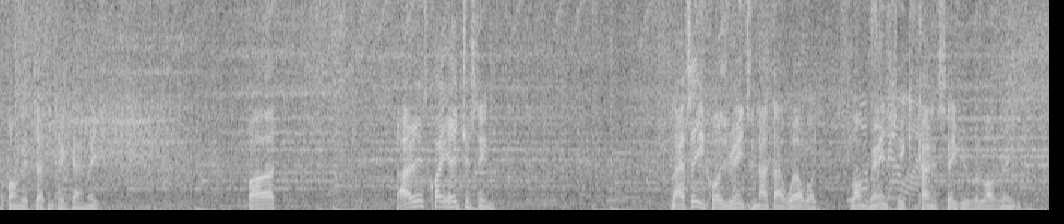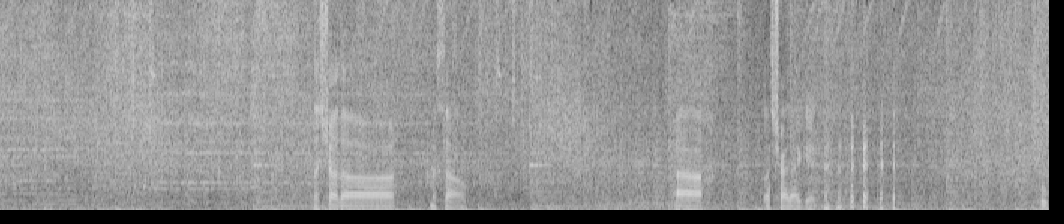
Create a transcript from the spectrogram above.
as long as it doesn't take damage. But that is quite interesting. Like I say, in close range, it's not that well, but long range, it can kind of save you a long range. Let's try the missile. Uh, let's try that again. Ooh.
